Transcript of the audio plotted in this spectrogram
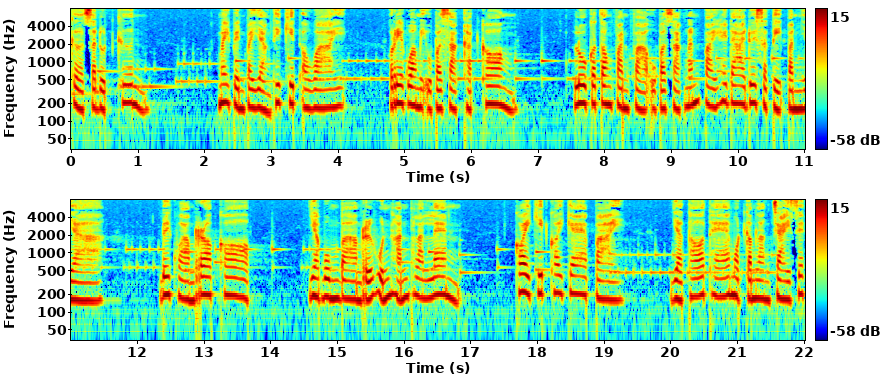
เกิดสะดุดขึ้น ไม่เป็นไปอย่างที่คิดเอาไว้ เรียกว่ามีอุปสรรคขัดข้อง ลูกก็ต้องฟันฝ่าอุปสรรคนั้นไปให้ได้ด้วยสติปัญญา ด้วยความรอบคอบ อย่าบุมบามหรือหุนหันพลันแล่น ค่อยคิดค่อยแก้ไป อย่าท้อแท้หมดกำลังใจเสีย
